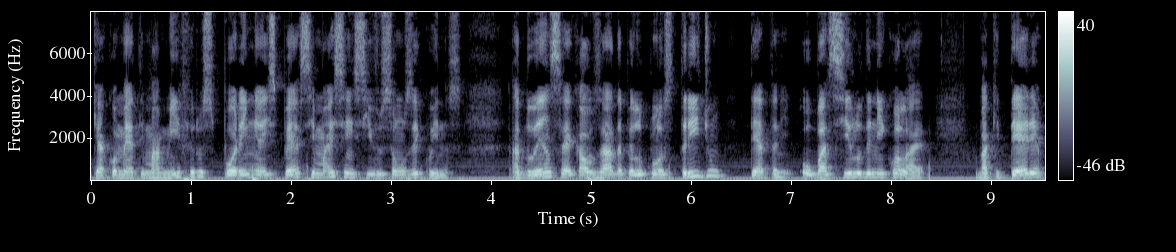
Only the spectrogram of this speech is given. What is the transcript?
que acomete mamíferos, porém a espécie mais sensível são os equinos. A doença é causada pelo Clostridium tetani ou bacilo de Nicolai bactéria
